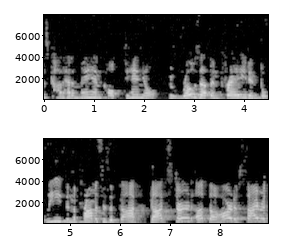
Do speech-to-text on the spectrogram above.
Because God had a man called Daniel who rose up and prayed and believed in the promises of God. God stirred up the heart of Cyrus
